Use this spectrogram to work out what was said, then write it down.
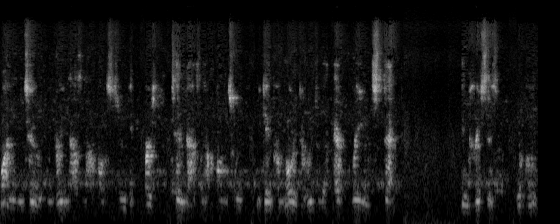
one and two and three thousand dollar bonuses, when you get your first ten thousand dollar bonus, when you get promoted to regional, every step increases your belief.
